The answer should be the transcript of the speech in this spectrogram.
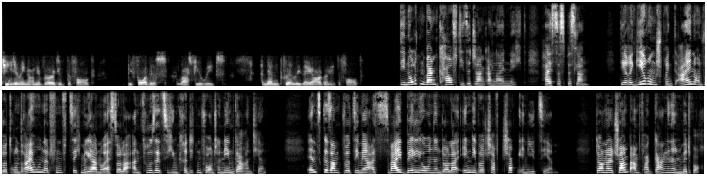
teetering on the verge of default before this last few weeks. And then clearly they are going to default. Die Notenbank kauft diese Junk-Anleihen nicht, heißt es bislang. Die Regierung springt ein und wird rund 350 Milliarden US-Dollar an zusätzlichen Krediten für Unternehmen garantieren. Insgesamt wird sie mehr als 2 Billionen Dollar in die Wirtschaft Schock injizieren. Donald Trump am vergangenen Mittwoch.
